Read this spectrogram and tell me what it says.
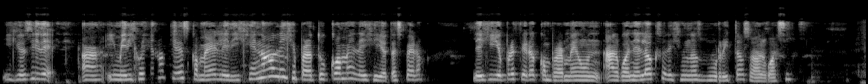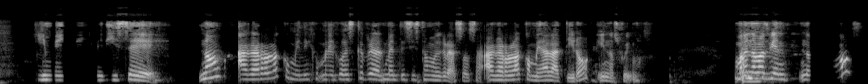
Y yo así de, ah, y me dijo, ¿ya no quieres comer? Y le dije, no, le dije, pero tú come. Le dije, yo te espero. Le dije, yo prefiero comprarme un, algo en el Oxxo, le dije, unos burritos o algo así. Y me, me dice, no, agarró la comida y dijo, me dijo, es que realmente sí está muy grasosa. Agarró la comida, la tiró y nos fuimos. Bueno, más bien, nos fuimos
